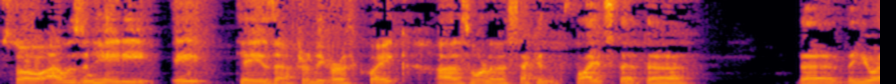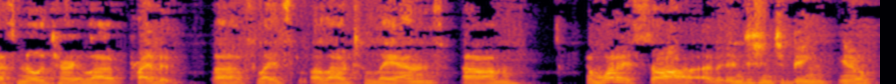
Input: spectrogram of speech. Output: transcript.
So I was in Haiti eight days after the earthquake. Uh, it was one of the second flights that the the the U.S. military allowed private uh, flights allowed to land. Um, and what I saw, in addition to being you know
